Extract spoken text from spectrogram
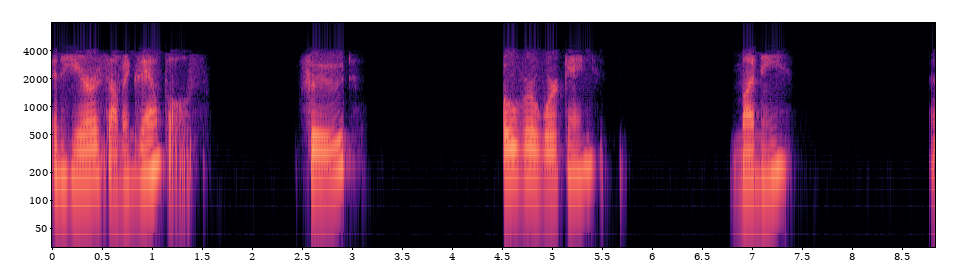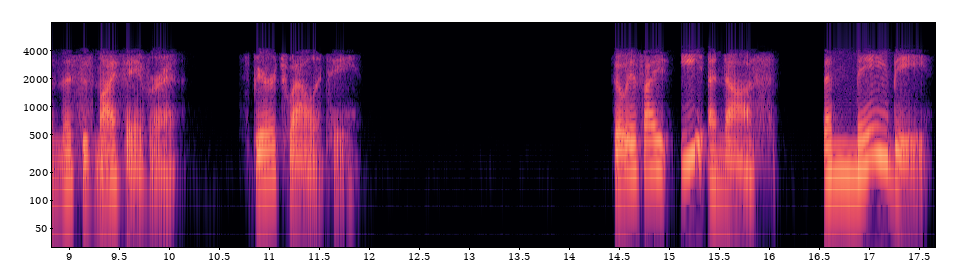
And here are some examples food, overworking, money, and this is my favorite spirituality. So if I eat enough, then maybe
